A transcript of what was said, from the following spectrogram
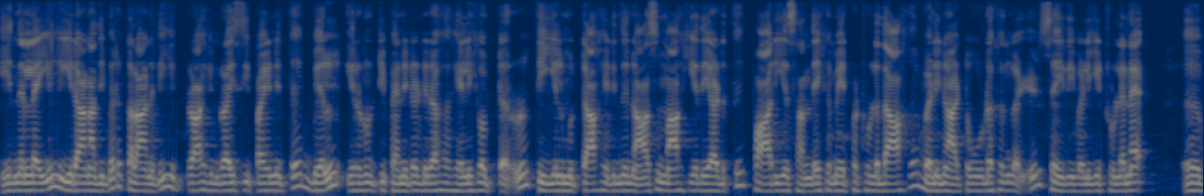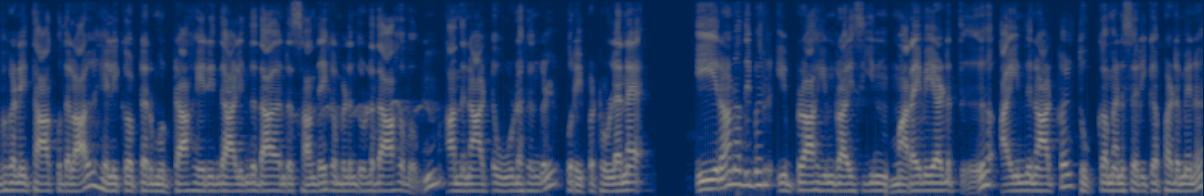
இந்நிலையில் ஈரான் அதிபர் கலாநிதி இப்ராஹிம் ரைசி பயணித்த பெல் இருநூற்றி பன்னிரண்டு ரக ஹெலிகாப்டர் தீயில் முட்டாக இருந்து நாசமாகியதை அடுத்து பாரிய சந்தேகம் ஏற்பட்டுள்ளதாக வெளிநாட்டு ஊடகங்கள் செய்தி வெளியிட்டுள்ளன. ஏவுகணை தாக்குதலால் ஹெலிகாப்டர் முற்றாக எரிந்து அழிந்ததா என்ற சந்தேகம் எழுந்துள்ளதாகவும் அந்த நாட்டு ஊடகங்கள் குறிப்பிட்டுள்ளன. ஈரான் அதிபர் இப்ராஹிம் ராய்சியின் மறைவை அடுத்து ஐந்து நாட்கள் துக்கம் அனுசரிக்கப்படும் என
